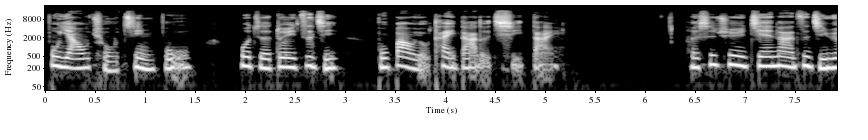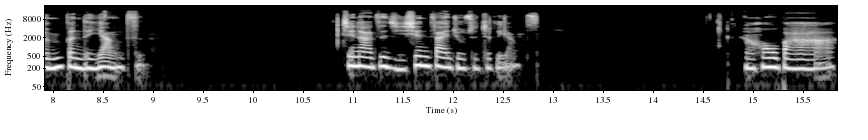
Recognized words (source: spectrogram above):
不要求进步，或者对自己不抱有太大的期待，而是去接纳自己原本的样子，接纳自己现在就是这个样子，然后把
